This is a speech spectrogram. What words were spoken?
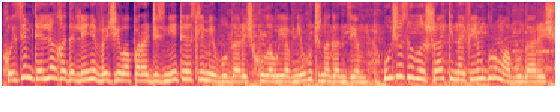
хойзем дәллен хадырлене вәжева пара жизіне тереслеме булдарыш хула уявне хучынаган зем. Ужы зылыша кинофильм гурма булдарыш.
